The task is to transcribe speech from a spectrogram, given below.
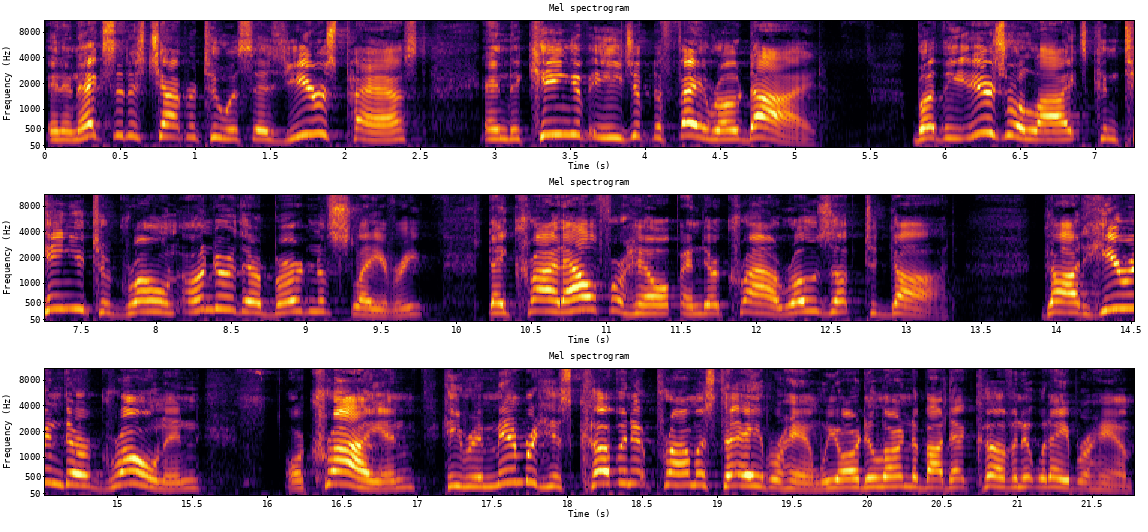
And in Exodus chapter 2, it says, Years passed, and the king of Egypt, the Pharaoh, died. But the Israelites continued to groan under their burden of slavery. They cried out for help, and their cry rose up to God. God, hearing their groaning or crying, he remembered his covenant promise to Abraham. We already learned about that covenant with Abraham.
